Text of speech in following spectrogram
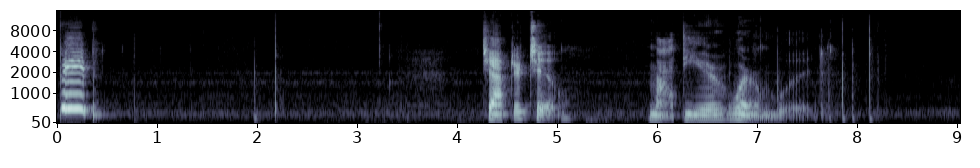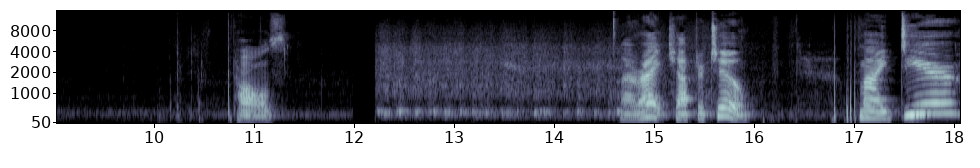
Beep. Chapter 2 My Dear Wormwood. Pause. All right, chapter 2. My dear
